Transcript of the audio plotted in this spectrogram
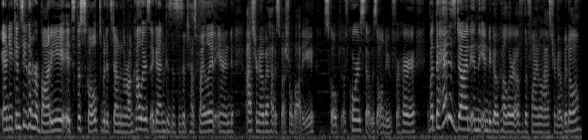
and you can see that her body, it's the sculpt, but it's done in the wrong colors, again, because this is a test pilot, and Astranova had a special body sculpt, of course, that was all new for her. But the head is done in the indigo color of the final Astranova doll.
